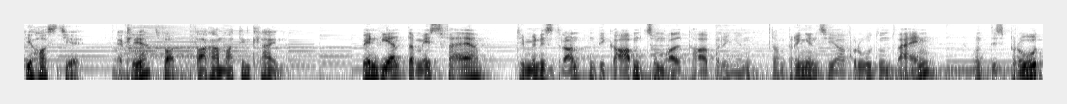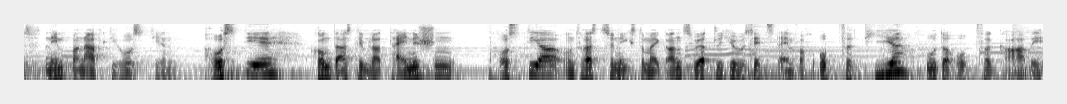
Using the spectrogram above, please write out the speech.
die Hostie, erklärt von Pfarrer Martin Klein. Wenn während der Messfeier die Ministranten die Gaben zum Altar bringen, dann bringen sie ja Brot und Wein und das Brot nennt man auch die Hostien. Hostie kommt aus dem Lateinischen Hostia und heißt zunächst einmal ganz wörtlich übersetzt einfach Opfertier oder Opfergabe.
